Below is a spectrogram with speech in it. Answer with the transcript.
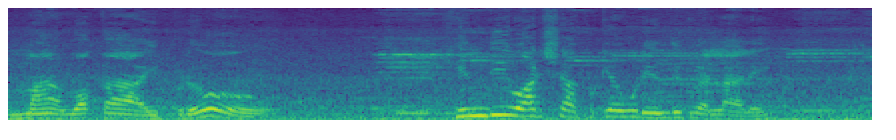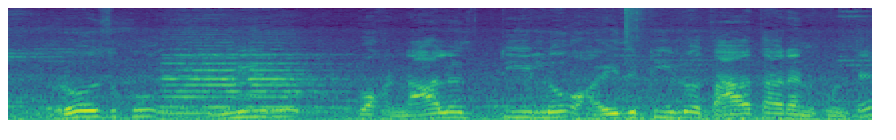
మా ఒక ఇప్పుడు హిందీ వాడి కూడా ఎందుకు వెళ్ళాలి? రోజుకు మీరు ఒక నాలుగు టీలో ఐదు టీలో తాగుతారనుకుంటే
